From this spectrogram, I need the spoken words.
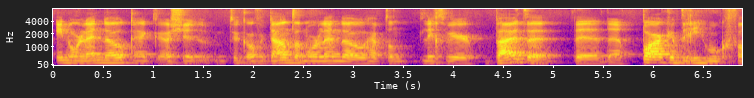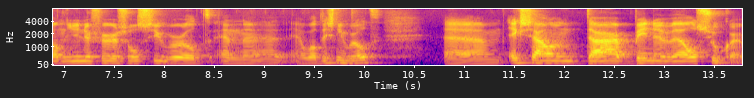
in Orlando, kijk, als je het natuurlijk over downtown Orlando hebt, dan ligt weer buiten de, de parken driehoek van Universal, SeaWorld en, eh, en Walt Disney World. Ehm, ik zou hem daar binnen wel zoeken.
